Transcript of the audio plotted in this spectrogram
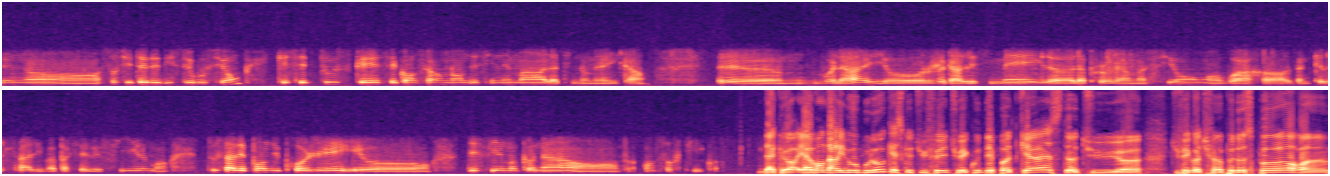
une société de distribution que c'est tout ce que c'est concernant le cinéma latino-américain. voilà, et je regarde les emails, la programmation, voir dans quelle salle il va passer le film. Tout ça dépend du projet et des films qu'on a en, en sortie. Quoi. D'accord. Et avant d'arriver au boulot, qu'est-ce que tu fais? Tu écoutes des podcasts? Tu, euh, tu fais quoi? Tu fais un peu de sport euh...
